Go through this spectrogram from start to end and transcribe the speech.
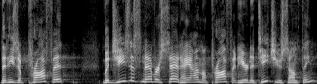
that he's a prophet. But Jesus never said, Hey, I'm a prophet here to teach you something.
